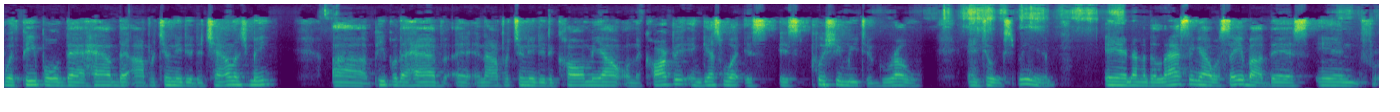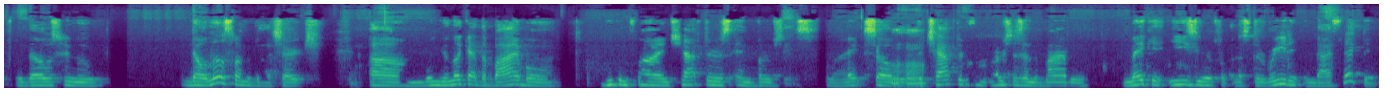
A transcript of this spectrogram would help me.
with people that have the opportunity to challenge me, uh, people that have a- an opportunity to call me out on the carpet. And guess what? It's, it's pushing me to grow and to expand. And uh, the last thing I would say about this, and for, for those who know a little something about church, um, when you look at the Bible, you can find chapters and verses, right? So hmm the chapters and verses in the Bible make it easier for us to read it and dissect it.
